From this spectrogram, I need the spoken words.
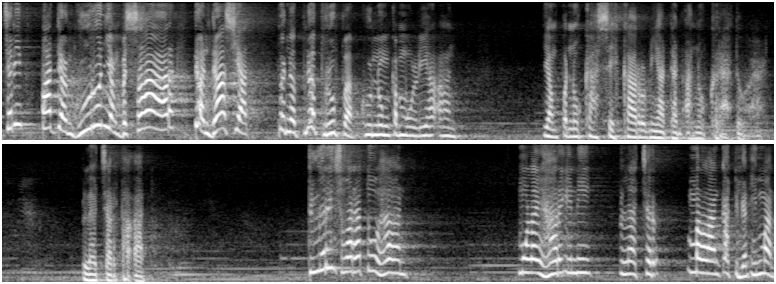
Jadi padang gurun yang besar dan dahsyat benar-benar berubah gunung kemuliaan yang penuh kasih karunia dan anugerah Tuhan. Belajar taat. Dengerin suara Tuhan. Mulai hari ini belajar melangkah dengan iman.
